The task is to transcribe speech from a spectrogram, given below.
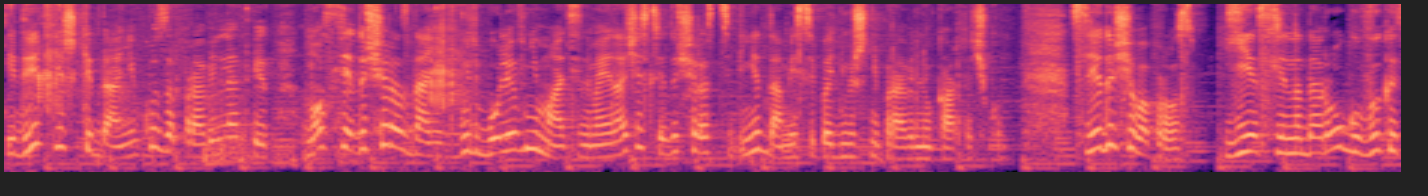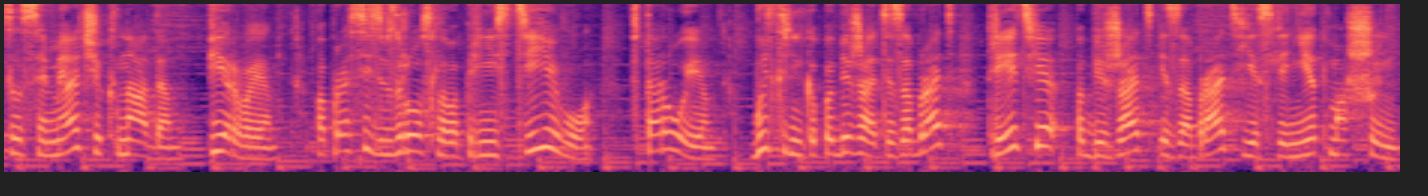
И две фишки Данику за правильный ответ. Но в следующий раз, Даник, будь более внимательным, а иначе в следующий раз тебе не дам, если поднимешь неправильную карточку. Следующий вопрос. Если на дорогу выкатился мячик, надо, первое, попросить взрослого принести его, второе, быстренько побежать и забрать, третье, побежать и забрать, если нет машин.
